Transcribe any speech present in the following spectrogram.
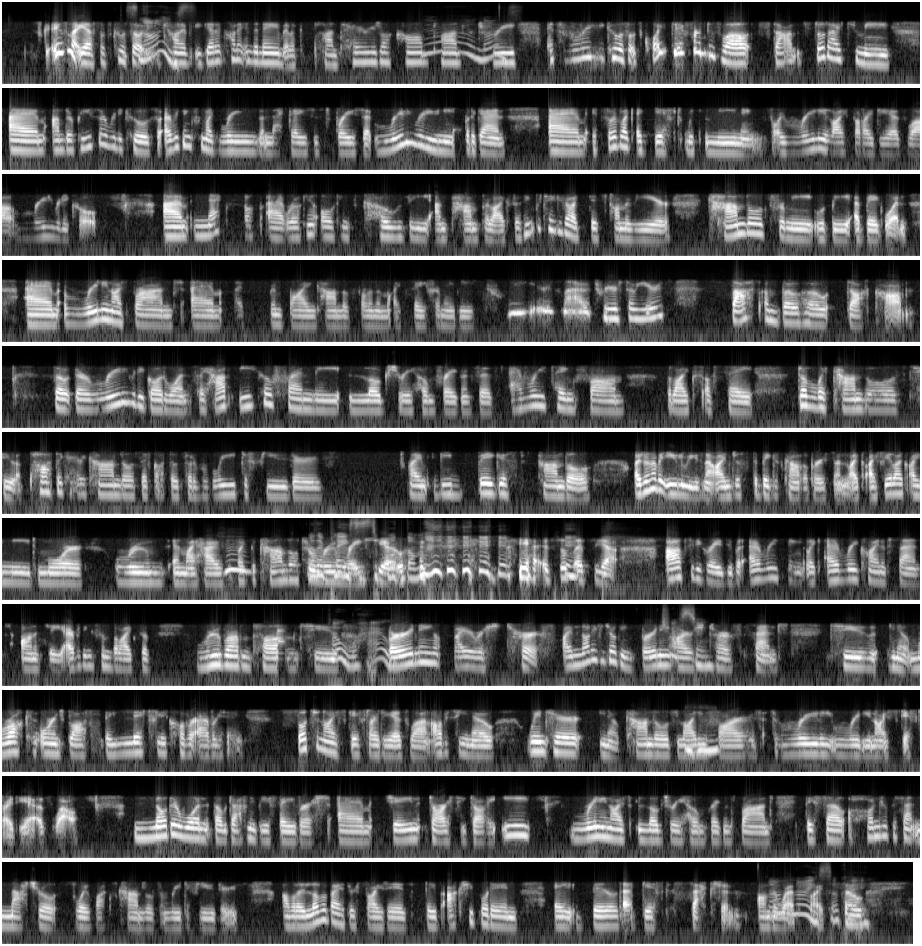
isn't it? Yes, that's cool. So nice. you kind of you get it kind of in the name, like plantary.com, yeah, plant nice. tree. It's really cool. So it's quite different as well. It stand, stood out to me, um, and their pieces are really cool. So everything from like rings and necklaces to bracelet, really, really unique. But again, um, it's sort of like a gift with meaning. So I really like that idea as well. Really, really cool. Um, next up, uh, we're looking at all things cozy and pamper-like. So I think particularly like this time of year, candles for me would be a big one. Um, a really nice brand. Um, I've been buying candles from them, I'd say, for maybe three years now, three or so years. sassandboho.com. So they're really, really good ones. They have eco-friendly luxury home fragrances, everything from the likes of, say, double wick candles to apothecary candles. They've got those sort of reed diffusers. I'm the biggest candle. I don't know about you, Louise. Now I'm just the biggest candle person. Like I feel like I need more rooms in my house. It's like hmm. the candle to Other room to ratio. yeah, it's just it's yeah, absolutely crazy. But everything, like every kind of scent, honestly, everything from the likes of rhubarb and plum to oh wow! burning Irish turf. I'm not even joking. Burning Irish turf scent to you know Moroccan orange blossom. They literally cover everything. Such a nice gift idea as well. And obviously, you know, winter, you know, candles, lighting Mhm. fires. It's a really, really nice gift idea as well. Another one that would definitely be a favourite, um, JaneDarcy.ie. Really nice luxury home fragrance brand. They sell 100% natural soy wax candles and reed diffusers. And what I love about their site is they've actually put in a build a gift section on their Oh, website. nice. So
